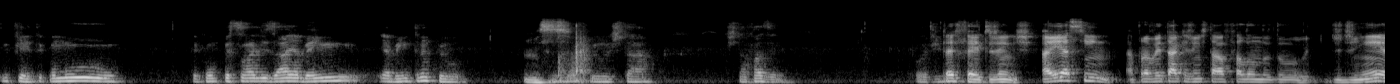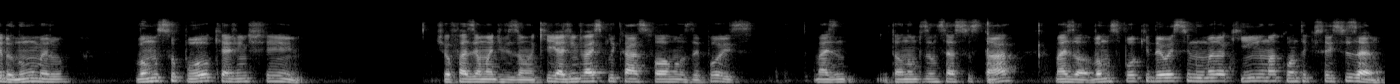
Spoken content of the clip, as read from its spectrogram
Enfim, tem como tem como personalizar e é bem, é bem tranquilo. Isso. É tranquilo de estar, tá, de estar tá fazendo. Pode... Perfeito, gente. Aí, assim, aproveitar que a gente estava falando do, de dinheiro, número, vamos supor que a gente. Deixa eu fazer uma divisão aqui. A gente vai explicar as fórmulas depois, mas então não precisam se assustar. Mas, ó, vamos supor que deu esse número aqui em uma conta que vocês fizeram.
